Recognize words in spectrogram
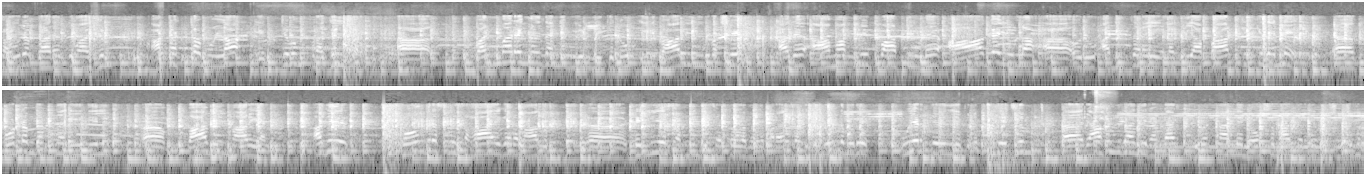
സൗരഭ് ഭാരദ്വാജും അടക്കമുള്ള ഏറ്റവും പ്രഗത്ഭർ വൻമരങ്ങൾ തന്നെ വീണ് ഇനി ഭാവിയിൽ ഒരുപക്ഷെ അത് ആം ആദ്മി പാർട്ടിയുടെ ആകെയുള്ള ഒരു അടിത്തറയെ ഇളക്കി ആ പാർട്ടിക്ക് തന്നെ കോട്ടം തട്ടുന്ന രീതിയിൽ ഭാവിയിൽ മാറിയാൽ അത് കോൺഗ്രസിന് സഹായകരമാകും. ഡൽഹിയെ സംബന്ധിച്ചിടത്തോളം എന്ന് പറയാൻ സാധിക്കും. വീണ്ടും ഒരു ഉയർത്തെഴുന്നേൽപ്പിന് പ്രത്യേകിച്ചും രാഹുൽ ഗാന്ധി രണ്ടായിരത്തി ഇരുപത്തിനാലിലെ ലോക്സഭാ തെരഞ്ഞെടുപ്പ് ശേഷം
